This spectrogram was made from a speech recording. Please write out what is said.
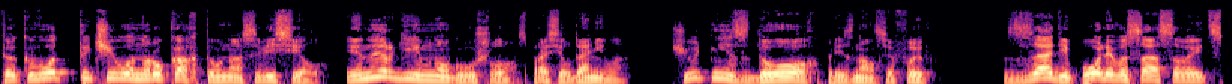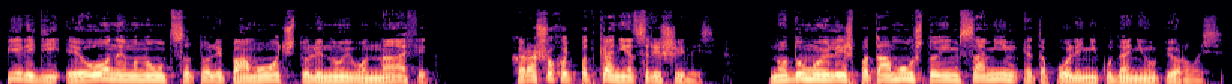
«Так вот ты чего на руках-то у нас висел? Энергии много ушло?» — спросил Данила. «Чуть не сдох», — признался Фыв. «Сзади поле высасывает, спереди эоны мнутся, то ли помочь, то ли ну его нафиг. Хорошо хоть под конец решились. Но думаю лишь потому, что им самим это поле никуда не уперлось».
